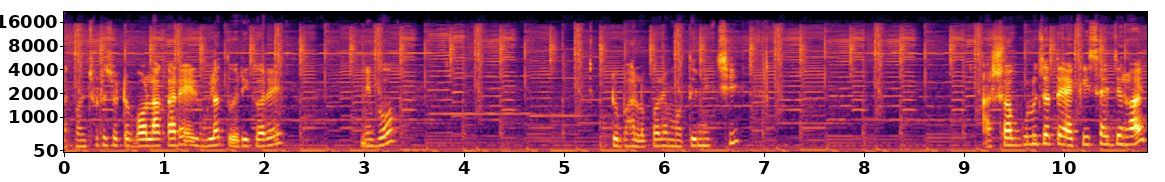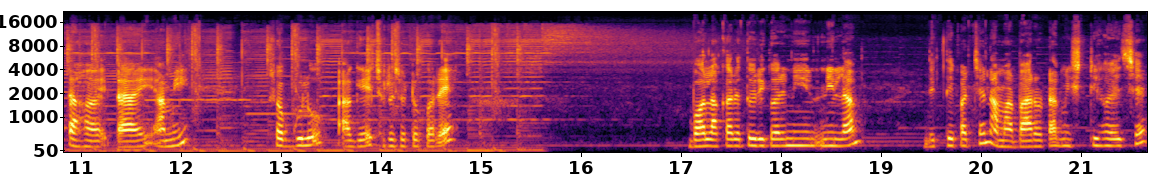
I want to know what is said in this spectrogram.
এখন ছোট ছোট বল আকারে এগুলো তৈরি করে নিব। একটু ভালো করে মতে নিচ্ছি। আর সবগুলো যাতে একই সাইজের হয়, তা হয়, তাই আমি সবগুলো আগে ছোট ছোট করে বল আকারে তৈরি করে নিয়ে নিলাম। দেখতে পাচ্ছেন আমার বারোটা মিষ্টি হয়েছে।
